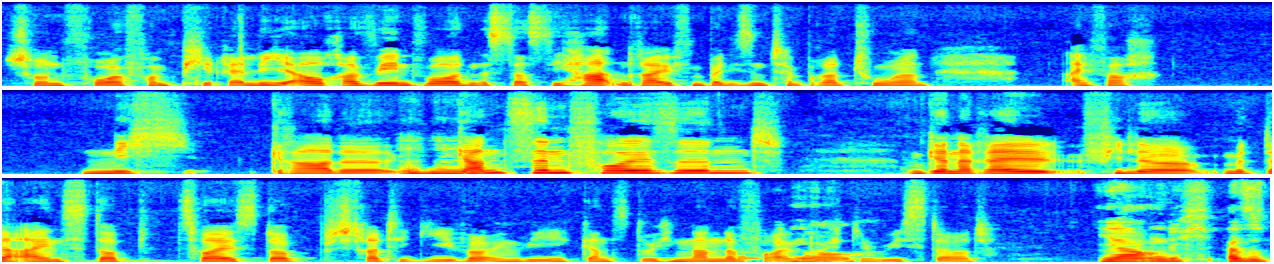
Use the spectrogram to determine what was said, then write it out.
schon vor von Pirelli auch erwähnt worden ist, dass die harten Reifen bei diesen Temperaturen einfach nicht gerade mhm. ganz sinnvoll sind. Und generell viele mit der Ein-Stop, Zwei-Stop-Strategie war irgendwie ganz durcheinander, vor allem genau. durch den Restart. Ja, und ich, also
